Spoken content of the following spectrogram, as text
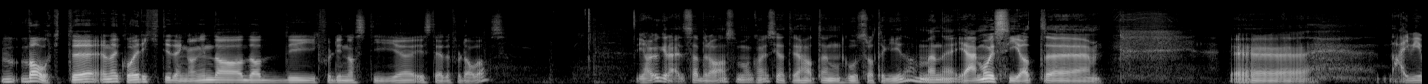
Valgte NRK riktig den gangen, da, da de gikk for Dynastiet i stedet for Dallas? De har jo greid seg bra, så man kan jo si at de har hatt en god strategi, da. Men jeg må jo si at uh, uh, Nei, vi,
